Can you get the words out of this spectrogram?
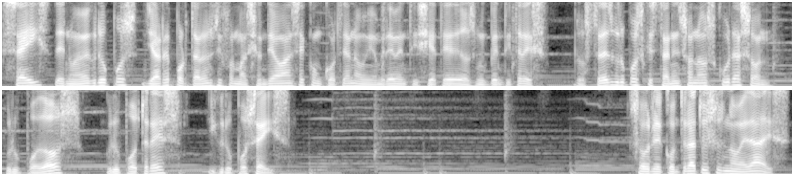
Seis de nueve grupos ya reportaron su información de avance con corte a noviembre 27 de 2023. Los tres grupos que están en zona oscura son Grupo 2, Grupo 3 y Grupo 6. Sobre el contrato y sus novedades,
